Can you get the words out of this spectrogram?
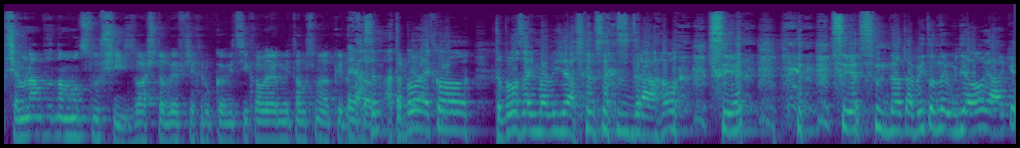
Všem nám to tam moc sluší, zvlášť tobě v těch rukavicích, ale my tam jsme taky docela... Já jsem, a to bylo jako, to bylo zajímavé, že já jsem se zdráhal si je, si je sundat, aby to neudělalo nějaký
